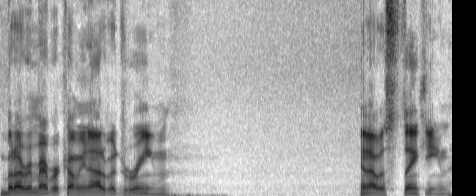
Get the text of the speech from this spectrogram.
But I remember coming out of a dream and I was thinking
